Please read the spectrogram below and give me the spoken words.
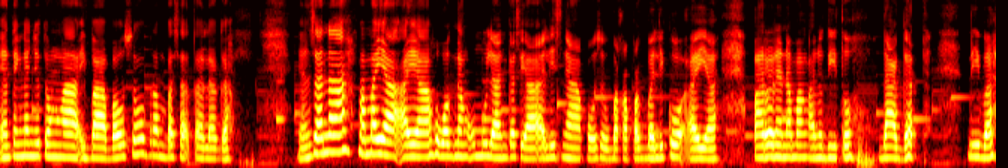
Ayan, tingnan nyo tong ah, ibabaw. Sobrang basa talaga. Yan, sana mamaya ay ah, huwag nang umulan kasi aalis nga ako. So baka pagbalik ko ay ah, para na namang ano dito, dagat. 'Di ba?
